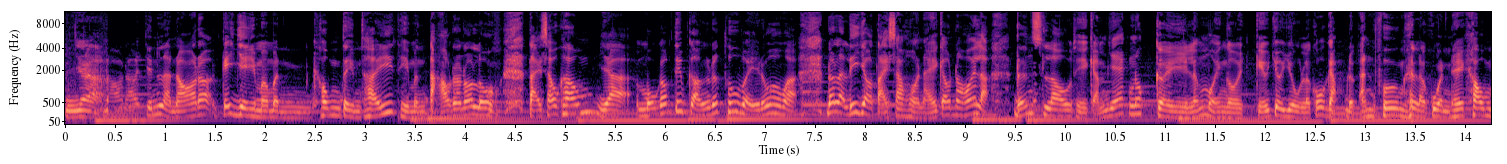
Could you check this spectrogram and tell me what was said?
Dạ yeah, đó đó chính là nó đó. Cái gì mà mình không tìm thấy thì mình tạo ra nó luôn. Tại sao không? Dạ một góc tiếp cận rất thú vị đúng không ạ? Đó là lý do tại sao hồi nãy cáo nói là đến slow thì cảm giác nó kỳ lắm mọi người. Kiểu cho dù là có gặp được anh phương hay là quỳnh hay không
